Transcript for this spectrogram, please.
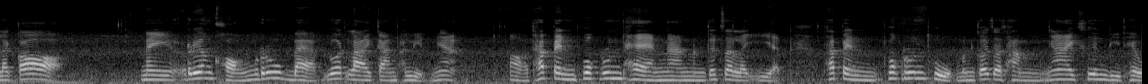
แล้วก็ในเรื่องของรูปแบบลวดลายการผลิตเนี่ยถ้าเป็นพวกรุ่นแพงงานมันก็จะละเอียด ถ้าเป็นพวกรุ่นถูกมันก็จะทำง่ายขึ้นดีเทล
